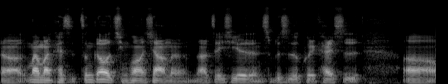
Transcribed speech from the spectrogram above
呃慢慢开始增高的情况下呢，那这些人是不是会开始呃，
